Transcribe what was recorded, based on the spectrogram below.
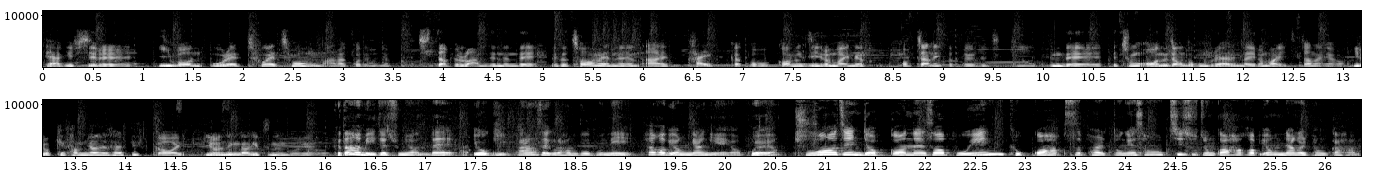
대학 입시를 이번 올해 초에 처음 알았거든요. 진짜 별로 안 됐는데 그래서 처음에는 아 카이 갖고 뭐 껌이지 이런 마인드가 없지 않아 있었어요 솔직히 근데 대충 어느 정도 공부를 해야 된다 이런 말이 있었잖아요 이렇게 3년을 살 수 있을까 와 이런 생각이 드는 거예요 그 다음이 이제 중요한데 아, 여기 파란색으로 한 부분이 학업 역량이에요. 보여요? 주어진 여건에서 보인 교과 학습 활동의 성취 수준과 학업 역량을 평가함.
